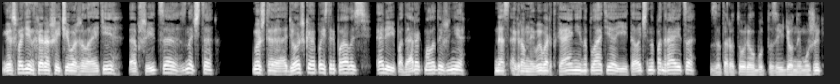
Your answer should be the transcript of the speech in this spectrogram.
«Господин хороший, чего желаете? Обшиться, значится? Может, одежка поистрепалась, или подарок молодой жене? Нас огромный выбор тканей на платье, ей точно понравится», — затараторил будто заведенный мужик.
